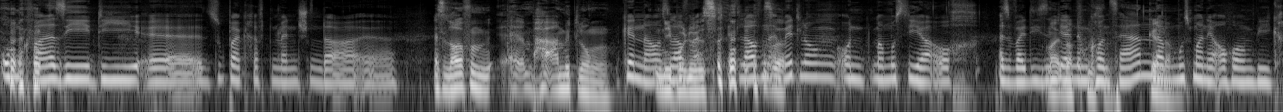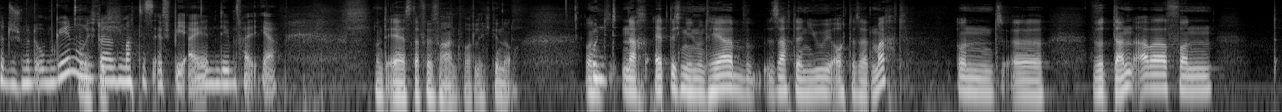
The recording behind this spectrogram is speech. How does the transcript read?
Um quasi die äh, Superkräftenmenschen da äh, Es laufen äh, ein paar Ermittlungen. Genau, es laufen, Nebulös. es laufen So. Ermittlungen und man muss die ja auch, also weil die sind Mal ja in einem. Konzern, da Genau. muss man ja auch irgendwie kritisch mit umgehen und Richtig. das macht das FBI in dem Fall eher. Und er ist dafür verantwortlich, genau. Und, Und- nach etlichen Hin und Her sagt dann Yui auch, dass er es macht. Und äh, wird dann aber von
